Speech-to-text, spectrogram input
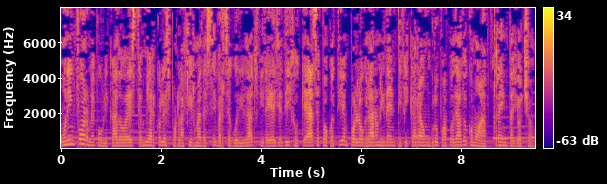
Un informe publicado este miércoles por la firma de ciberseguridad Fireye dijo que hace poco tiempo lograron identificar a un grupo apodado como AP38.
